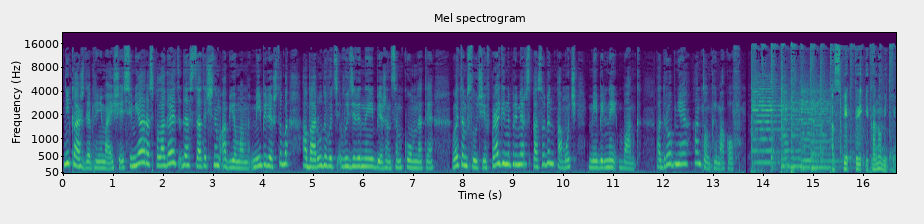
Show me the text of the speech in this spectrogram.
Не каждая принимающая семья располагает достаточным объемом мебели, чтобы оборудовать выделенные беженцам комнаты. В этом случае в Праге, например, способен помочь мебельный банк. Подробнее Антон Каймаков. Аспекты экономики.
